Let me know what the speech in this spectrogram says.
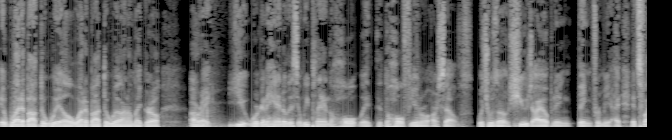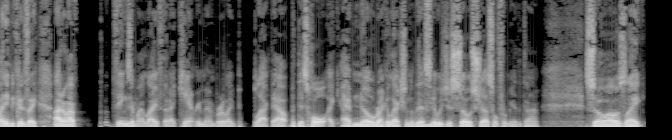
"Eh, what about the will? What about the will? And i'm like girl all right you we're gonna handle this and we planned the whole like the, the whole funeral ourselves which was a huge eye-opening thing for me I, it's funny because like i don't have things in my life that I can't remember, like blacked out. But this whole, like, I have no recollection of this. It was just so stressful for me at the time. So I was like,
